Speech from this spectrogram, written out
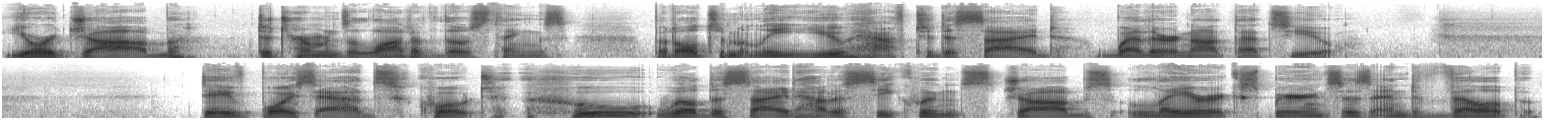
Your job determines a lot of those things, but ultimately you have to decide whether or not that's you. Dave Boyce adds, quote, Who will decide how to sequence jobs, layer experiences, and develop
